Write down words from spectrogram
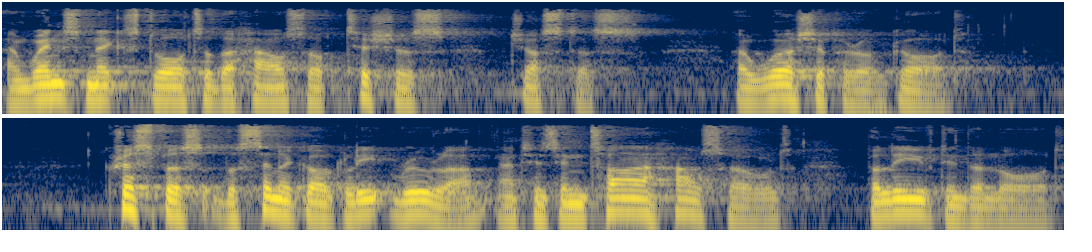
and went next door to the house of Titius Justus, a worshipper of God. Crispus, the synagogue ruler, and his entire household believed in the Lord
